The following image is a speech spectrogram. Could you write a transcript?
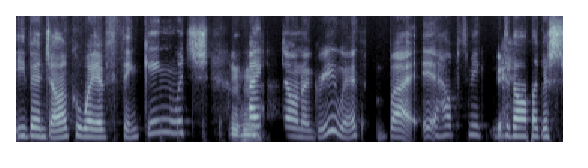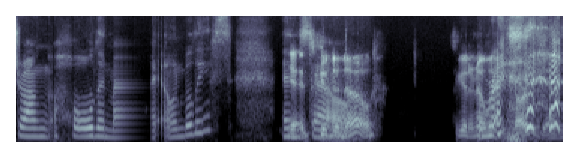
evangelical way of thinking, which mm-hmm. I don't agree with, but it helps me develop like a strong hold in my, my own beliefs. And yeah, it's so, good to know. It's good to know right. what target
